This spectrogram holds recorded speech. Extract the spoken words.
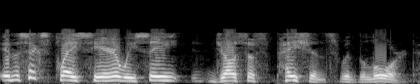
In the sixth place here, we see Joseph's patience with the Lord.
